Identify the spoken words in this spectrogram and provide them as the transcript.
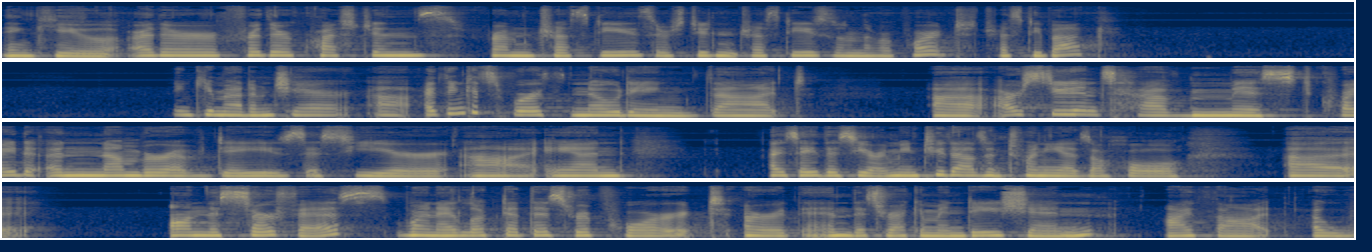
Thank you. Are there further questions from trustees or student trustees on the report? Trustee Buck? Thank you, Madam Chair. Uh, I think it's worth noting that uh, our students have missed quite a number of days this year. Uh, and I say this year, I mean 2020 as a whole. Uh, on the surface, when I looked at this report or in this recommendation, I thought, a,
